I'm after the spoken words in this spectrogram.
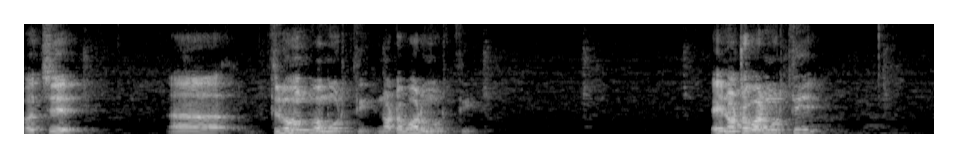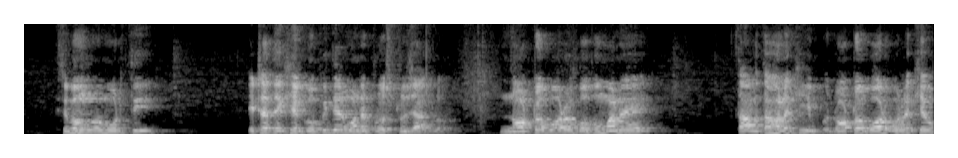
হচ্ছে ত্রিভঙ্গ মূর্তি, নটবর মূর্তি। এই নটবর মূর্তি, ত্রিভঙ্গ মূর্তি, এটা দেখে গোপীদের মনে প্রশ্ন জাগলো। নটবর বপু মানে তাহলে কি নটবর বলে কেউ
